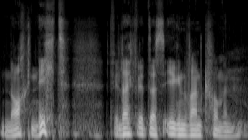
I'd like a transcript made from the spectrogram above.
noch nicht. Vielleicht wird das irgendwann kommen.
